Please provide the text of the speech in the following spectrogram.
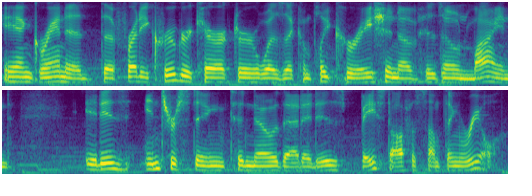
And granted, the Freddy Krueger character was a complete creation of his own mind. It is interesting to know that it is based off of something real.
